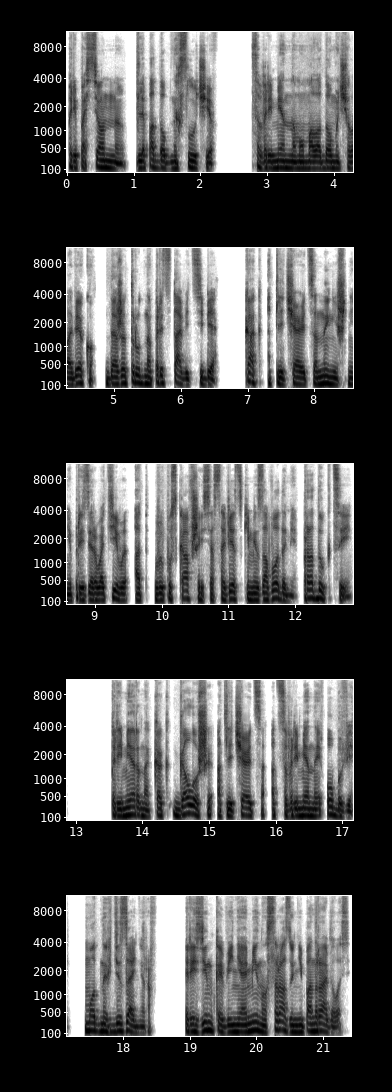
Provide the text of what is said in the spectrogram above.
припасенную для подобных случаев. Современному молодому человеку даже трудно представить себе, как отличаются нынешние презервативы от выпускавшейся советскими заводами продукции. Примерно как галоши отличаются от современной обуви модных дизайнеров. Резинка Вениамину сразу не понравилась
